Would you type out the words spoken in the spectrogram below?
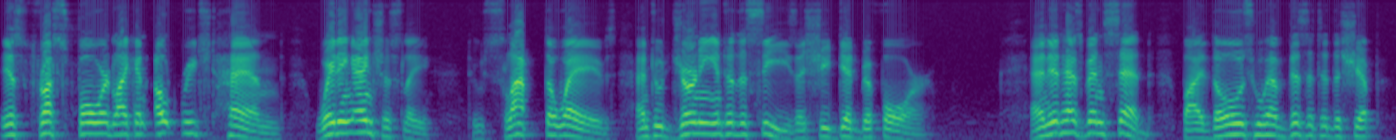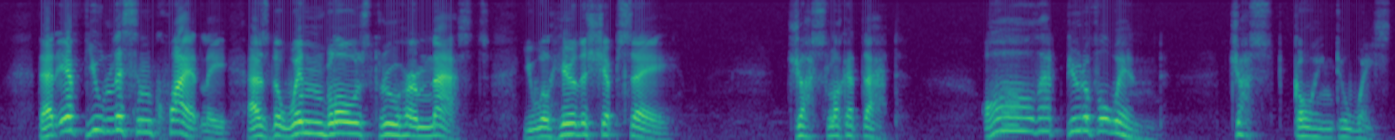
is thrust forward like an outreached hand, waiting anxiously to slap the waves and to journey into the seas as she did before. And it has been said by those who have visited the ship that if you listen quietly as the wind blows through her masts, you will hear the ship say, Just look at that! All that beautiful wind just going to waste.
